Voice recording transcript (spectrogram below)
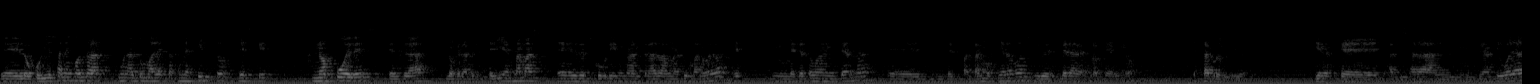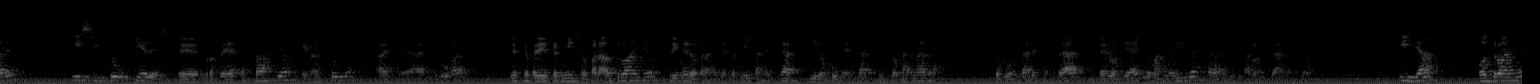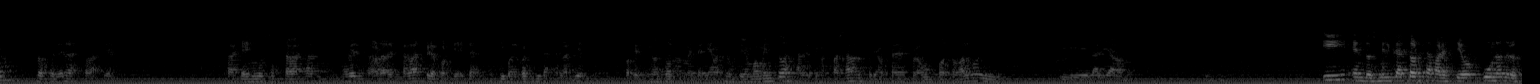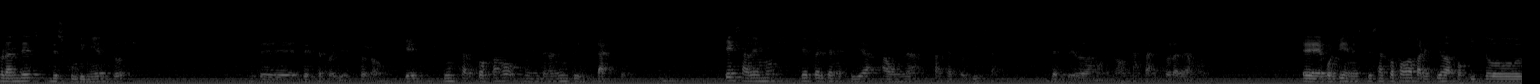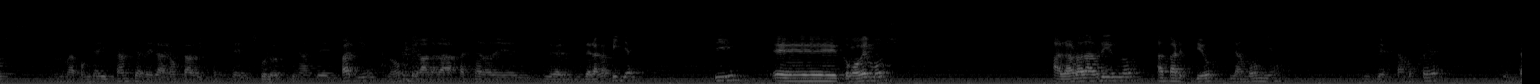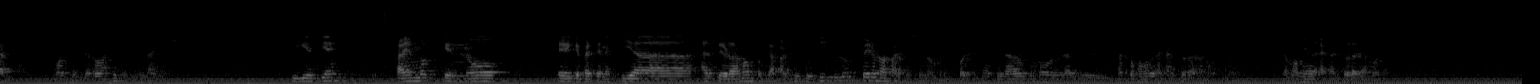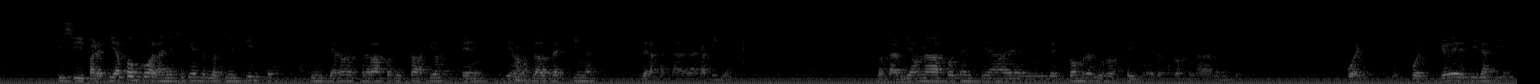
Eh, lo curioso al encontrar una tumba de estas en Egipto es que no puedes entrar, lo que te apetecería es nada más eh, descubrir una entrada a una tumba nueva, es meterte una linterna, eh, espantar murciélagos y ver, a ver lo que hay, ¿no? Está prohibido. Tienes que avisar al Ministerio de Antigüedades y si tú quieres eh, proceder a esa excavación, que no es tuya, a ese, a ese lugar, tienes que pedir permiso para otro año, primero para que te permitan entrar y documentar sin tocar nada, documentar es entrar, ver lo que hay, tomar medidas para realizar los planos, ¿no? Y ya, otro año, proceder a la excavación. O sea que hay muchas trabas muchas veces a la hora de excavar, pero porque hay que hacer este tipo de cosas y que hacerlas bien. Porque si no, todos nos meteríamos en un primer momento a saber qué nos pasaba, nos podríamos caer por algún pozo o algo y, la liábamos. Y en 2014 apareció uno de los grandes descubrimientos de, de este proyecto, ¿no? que es un sarcófago, un enterramiento intacto que sabemos que pertenecía a una sacerdotisa del periodo de Amón, ¿no? una cantora de Amón. Eh, pues bien, este sarcófago apareció a poquitos a poquita distancia de la roca del suelo original del patio, ¿no? pegada a la fachada del, de la capilla, y eh, como vemos, a la hora de abrirlo apareció la momia de esta mujer intacta, como se enterró hace 3.000 años. Sigues bien, sabemos que no eh, que pertenecía al clero de Amón porque aparece su título, pero no aparece su nombre. Por eso se ha quedado como el sarcófago de la cantora de Amón, la momia de la cantora de Amón. Y si parecía poco, al año siguiente, en 2015, se iniciaron los trabajos de excavación en, digamos, la otra esquina de la fachada de la capilla, donde había una potencia de escombros de unos 6 metros aproximadamente. Pues después, yo he de decir aquí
